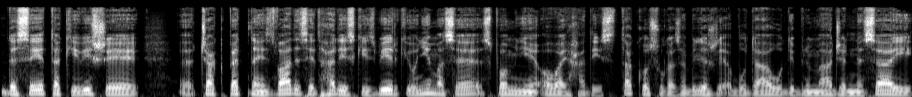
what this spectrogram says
desetak i više E, čak 15-20 hadijskih zbirki, u njima se spominje ovaj hadis. Tako su ga zabilježili Abu Dawud, Ibn Mađer, Nesai,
